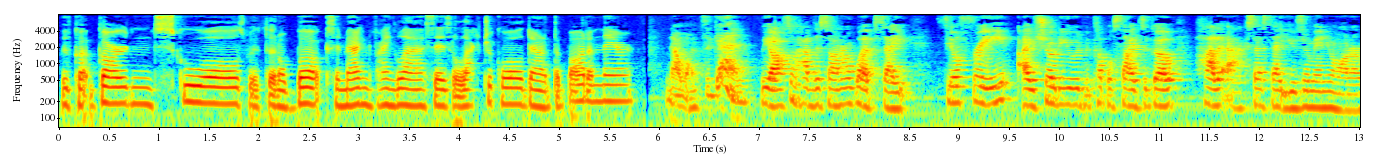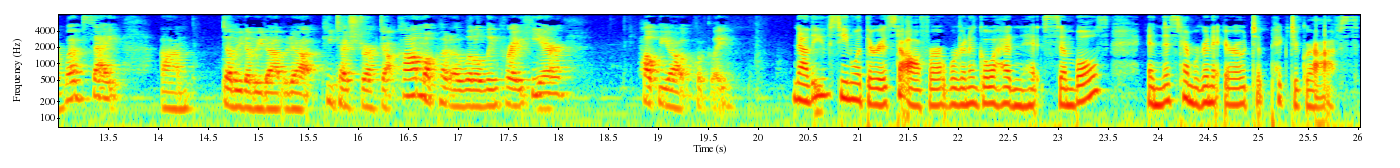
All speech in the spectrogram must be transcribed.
We've got gardens, schools with little books and magnifying glasses, electrical down at the bottom there. Now, once again, we also have this on our website. Feel free, I showed you a couple slides ago how to access that user manual on our website, um, www.ptouchdirect.com. I'll put a little link right here, help you out quickly. Now that you've seen what there is to offer, we're going to go ahead and hit symbols, and this time we're going to arrow to pictographs.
